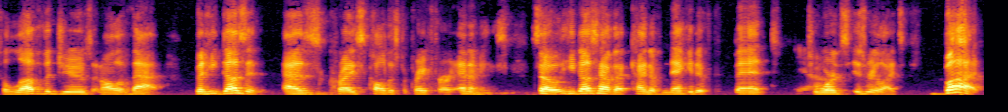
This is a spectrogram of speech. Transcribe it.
to love the Jews, and all of that but he does it as Christ called us to pray for our enemies. So he does have that kind of negative bent yeah. towards Israelites. But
